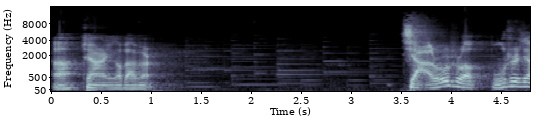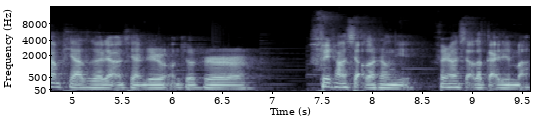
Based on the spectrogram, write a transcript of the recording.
啊这样一个版本。假如说不是像 PSV 两千这种，就是非常小的升级、非常小的改进版，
